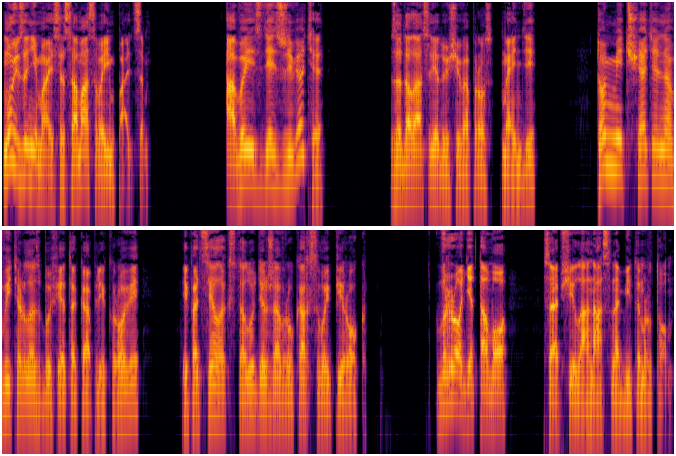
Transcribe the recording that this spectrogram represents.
Ну и занимайся сама своим пальцем. «А вы здесь живете?» задала следующий вопрос Мэнди. Томми тщательно вытерла с буфета капли крови и подсела к столу, держа в руках свой пирог. «Вроде того», — сообщила она с набитым ртом.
